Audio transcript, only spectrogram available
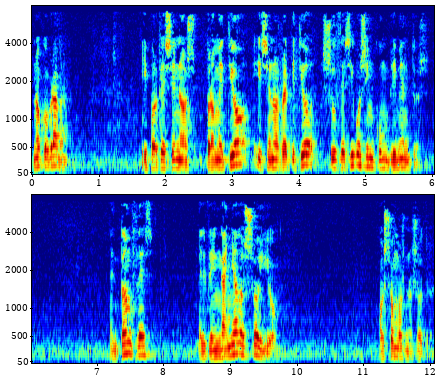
no cobraban. Y porque se nos prometió y se nos repitió sucesivos incumplimientos. Entonces, el engañado soy yo o somos nosotros.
